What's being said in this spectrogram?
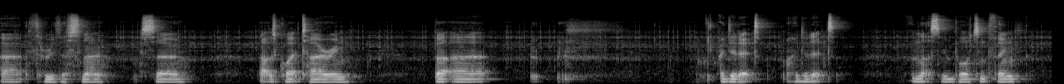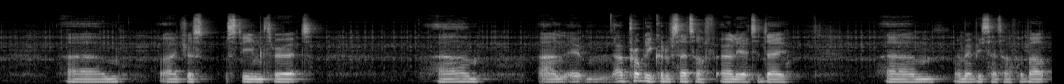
uh, through the snow. So that was quite tiring but uh, I did it. I did it, and that's the important thing. Um, I just steamed through it, um, and it, I probably could have set off earlier today. Um, I maybe set off about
